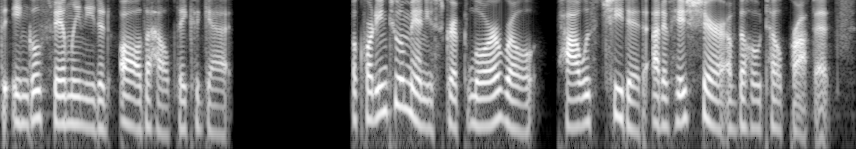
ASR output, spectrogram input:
the Ingalls family needed all the help they could get. According to a manuscript Laura wrote, Pa was cheated out of his share of the hotel profits.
